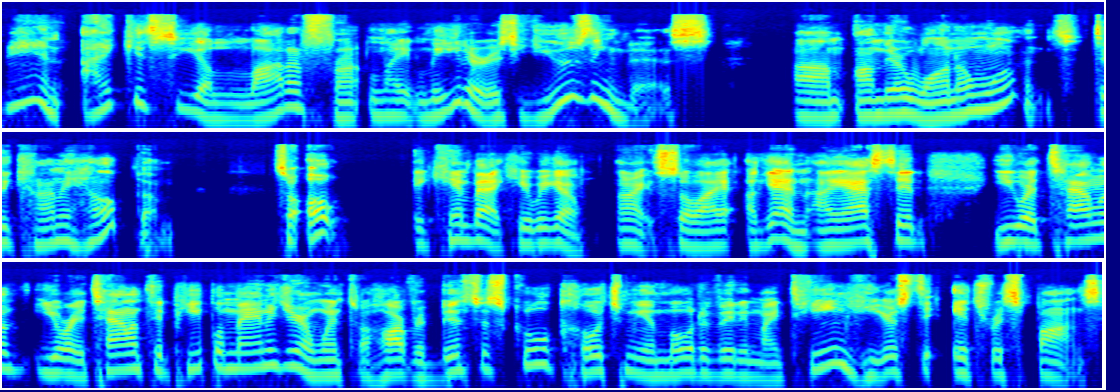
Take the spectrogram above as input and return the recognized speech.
man i could see a lot of frontline leaders using this um, on their one-on-ones to kind of help them. So oh it came back. Here we go. All right. So I again I asked it, you are talent, you are a talented people manager and went to Harvard Business School, coached me and motivating my team. Here's the, its response.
